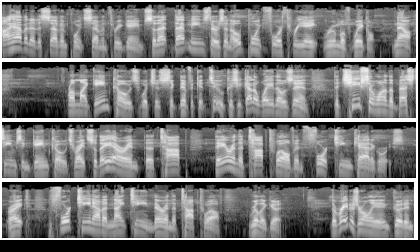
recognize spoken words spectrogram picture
I have it at a 7.73 game. So that, that means there's an 0.438 room of wiggle. Now, on my game codes, which is significant too, because you got to weigh those in. The Chiefs are one of the best teams in game codes, right? So they are in the top. They are in the top 12 in 14 categories, right? 14 out of 19, they're in the top 12. Really good. The Raiders are only good in,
